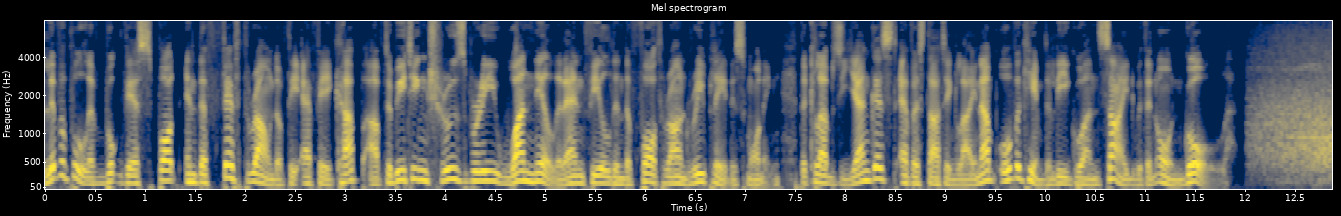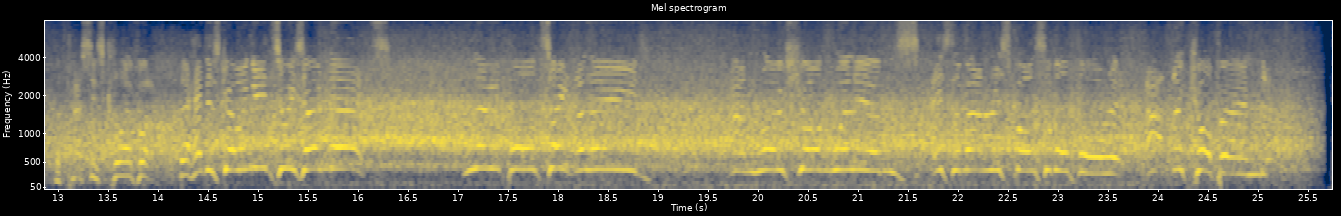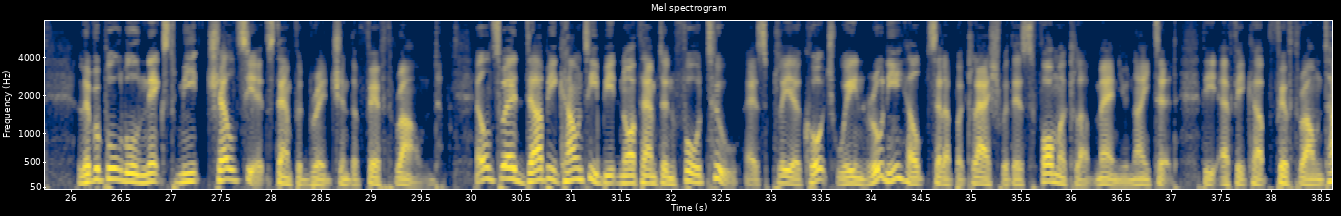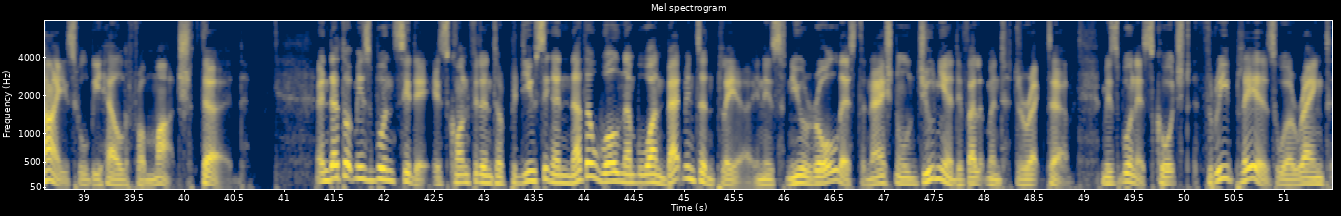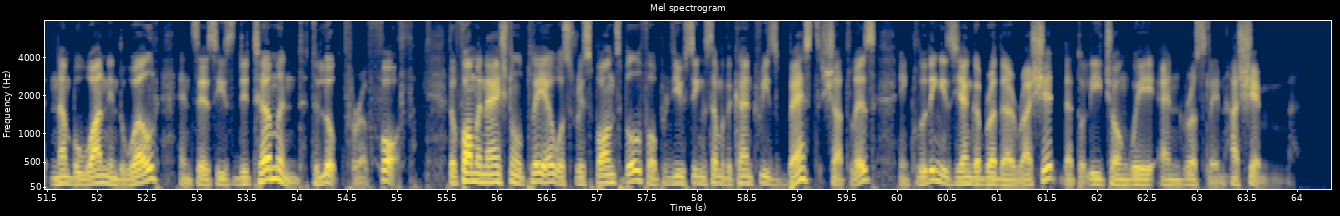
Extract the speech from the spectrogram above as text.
Liverpool have booked their spot in the fifth round of the FA Cup after beating Shrewsbury 1 0 at Anfield in the fourth round replay this morning. The club's youngest ever starting lineup overcame the League One side with an own goal. The pass is clever. The header's going into his own net. Liverpool take the lead. And Ro-Shaun Williams is the man responsible for it at the end. Liverpool will next meet Chelsea at Stamford Bridge in the fifth round. Elsewhere, Derby County beat Northampton 4 2 as player coach Wayne Rooney helped set up a clash with his former club, Man United. The FA Cup fifth round ties will be held from March 3rd. And Datuk Misbun Sidek is confident of producing another world number one badminton player in his new role as the National Junior Development Director. Misbun has coached three players who are ranked number one in the world and says he's determined to look for a fourth. The former national player was responsible for producing some of the country's best shuttlers, including his younger brother Rashid, Datuk Lee Chong Wei, and Roslin Hashim.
